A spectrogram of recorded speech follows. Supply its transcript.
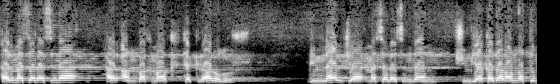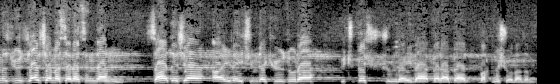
Her meselesine her an bakmak tekrar olur binlerce meselesinden, şimdiye kadar anlattığımız yüzlerce meselesinden sadece aile içindeki huzura üç beş cümleyle beraber bakmış olalım.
